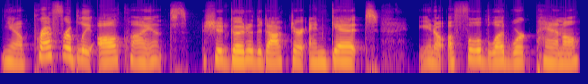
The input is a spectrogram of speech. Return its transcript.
you know, preferably all clients should go to the doctor and get you know a full blood work panel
